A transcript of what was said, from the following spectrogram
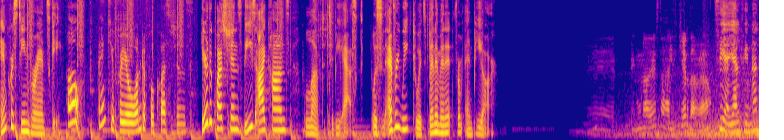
And Christine Baranski. Oh, thank you for your wonderful questions. Hear the questions these icons loved to be asked. Listen every week to It's Been a Minute from NPR. Eh, está a la izquierda, ¿verdad? Sí, allá al final.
